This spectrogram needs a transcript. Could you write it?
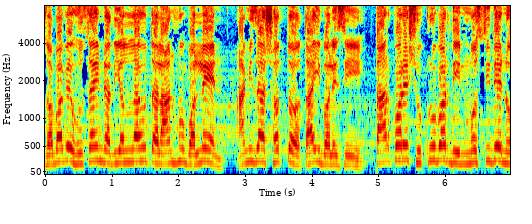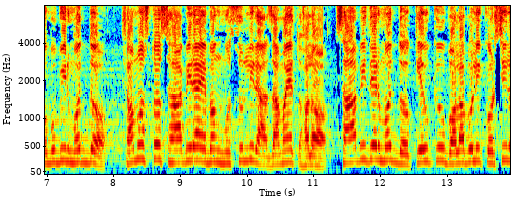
জবাবে হুসাইন রাদিয়াল্লাহু তাআলা আনহু বললেন আমি যা সত্য তাই বলেছি। তারপরে শুক্রবার দিন মসজিদে নববীর মধ্যে সমস্ত সাহাবিরা এবং মুসল্লিরা জামায়াত হল। সাহাবিদের মধ্যে কেউ কেউ বলা বলি করছিল।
